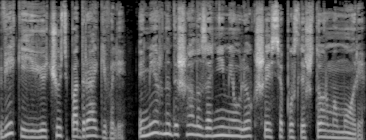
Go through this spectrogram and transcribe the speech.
Веки ее чуть подрагивали, и мерно дышала за ними улегшееся после шторма море.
